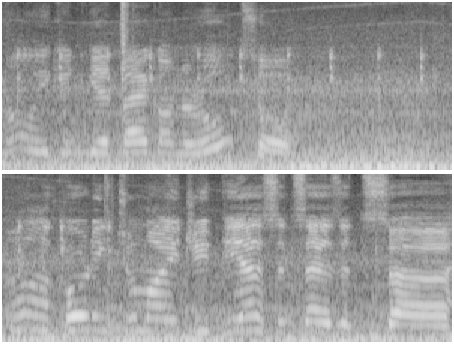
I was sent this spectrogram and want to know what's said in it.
Now we can get back on the road, so. Well, according to my GPS, it says it's uh,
